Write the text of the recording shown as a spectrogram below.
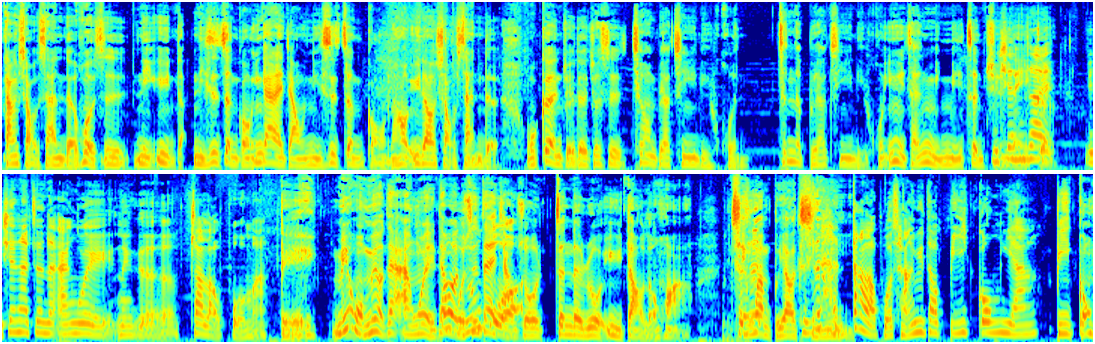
当小三的，或者是你遇到你是正宫，应该来讲你是正宫，然后遇到小三的，我个人觉得就是千万不要轻易离婚。真的不要轻易离婚，因为你才是明媒正娶的那一个。你现在，你现在正在安慰那个大老婆吗？对，没有，我没有在安慰，但我是在讲说，真的，如果遇到的话，千万不要轻易。可是很大老婆常遇到逼宫呀，逼宫。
